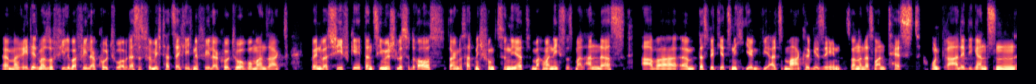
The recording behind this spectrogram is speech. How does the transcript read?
äh, man redet immer so viel über Fehlerkultur, aber das ist für mich tatsächlich eine Fehlerkultur, wo man sagt, wenn was schief geht, dann ziehen wir Schlüsse draus, sagen, das hat nicht funktioniert, machen wir nächstes Mal anders, aber ähm, das wird jetzt nicht irgendwie als Makel gesehen, sondern das war ein Test. Und gerade die ganzen,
